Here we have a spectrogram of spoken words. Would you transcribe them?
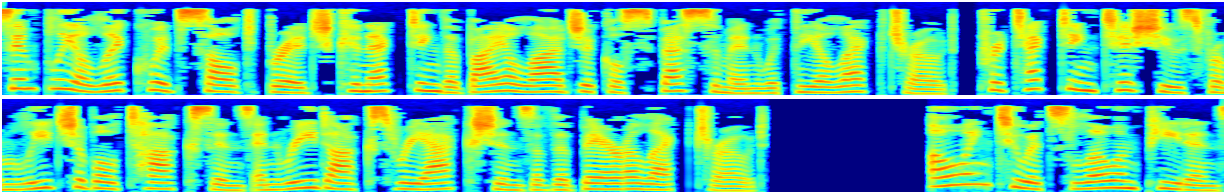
simply a liquid salt bridge connecting the biological specimen with the electrode, protecting tissues from leachable toxins and redox reactions of the bare electrode. Owing to its low impedance,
